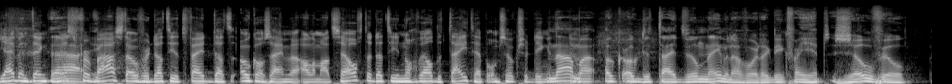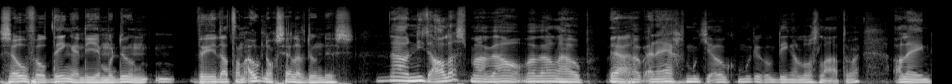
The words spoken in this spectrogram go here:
jij bent denk ik Ja, best ik- verbaasd over dat hij het feit dat, ook al zijn we allemaal hetzelfde, dat hij nog wel de tijd hebt om zulke soort dingen te Nou, doen. maar ook, ook de tijd wil nemen daarvoor. Dat ik denk van, je hebt zoveel, zoveel dingen die je moet doen. Wil je dat dan ook nog zelf doen dus? Nou, niet alles, maar wel, maar wel een hoop. Ja. een hoop. En ergens moet, je ook, moet ik ook dingen loslaten hoor. Alleen,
